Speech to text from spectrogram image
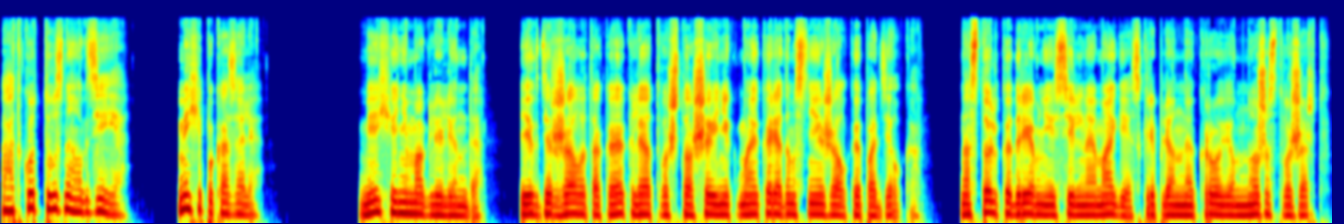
А откуда ты узнал, где я? Мехи показали. Мехи не могли, Линда. Их держала такая клятва, что ошейник Майка рядом с ней жалкая подделка. Настолько древняя и сильная магия, скрепленная кровью множества жертв.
